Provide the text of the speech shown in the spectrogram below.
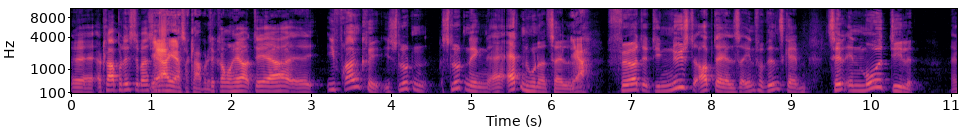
Øh, er du klar på det, Sebastian? Ja, jeg er så klar på det. Det kommer her. Det er øh, i Frankrig i slutten, slutningen af 1800-tallet Ja. Førte de nyeste opdagelser inden for videnskaben til en moddille. Jeg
